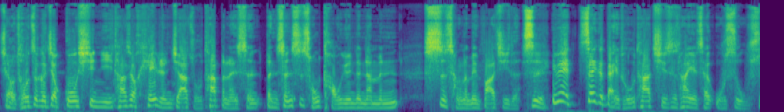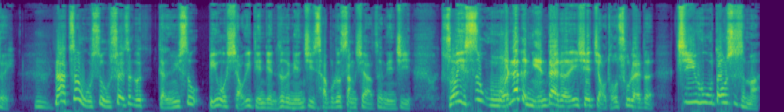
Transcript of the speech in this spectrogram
角头这个叫郭信一，他叫黑人家族，他本来身本身是从桃园的南门市场那边发迹的，是因为这个歹徒他其实他也才五十五岁。嗯，那这五十五岁，这个等于是比我小一点点，这个年纪差不多上下这个年纪，所以是我那个年代的一些角头出来的，几乎都是什么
